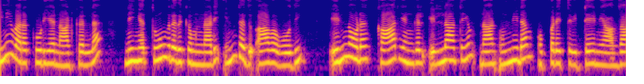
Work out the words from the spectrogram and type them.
இனி வரக்கூடிய நாட்களில் நீங்கள் தூங்குறதுக்கு முன்னாடி இந்த துஆவை ஓதி என்னோட காரியங்கள் எல்லாத்தையும் நான் உன்னிடம் ஒப்படைத்து விட்டேன் யாழ்தா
